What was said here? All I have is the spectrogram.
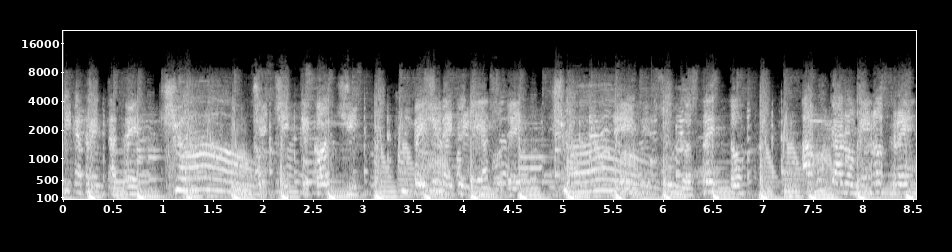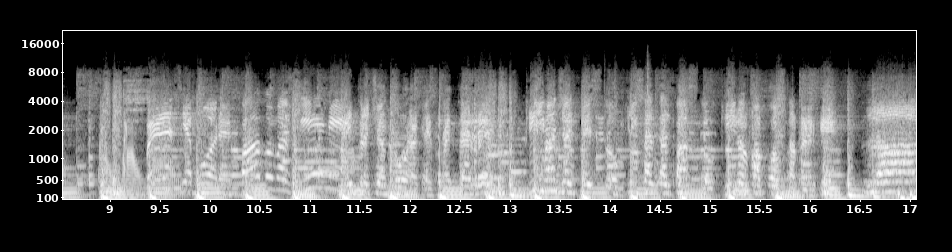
prego dica 33. Ciao! C'è cicche, cocci, pesci, metri e amode. Ciao! Neve sullo stretto, a vulcano meno 3. Bene, sia Padova svieni. Mentre c'è ancora che aspetta il re, chi mangia il pesto, chi salta il pasto, chi non fa posta perché. La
